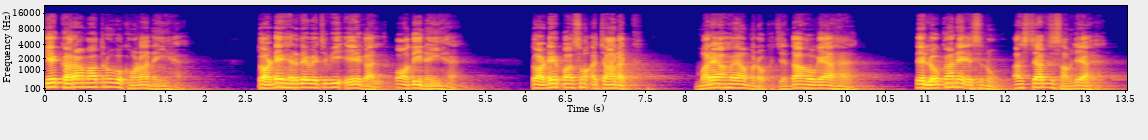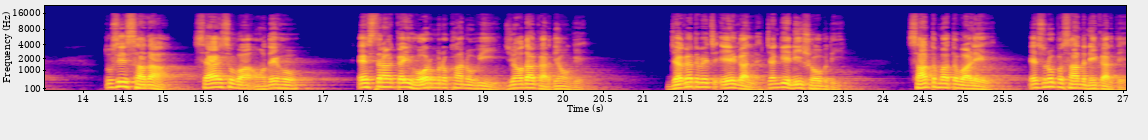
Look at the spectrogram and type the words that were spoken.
ਕਿ ਕਰਾਮਾਤ ਨੂੰ ਵਿਖਾਉਣਾ ਨਹੀਂ ਹੈ। ਤੁਹਾਡੇ ਹਿਰਦੇ ਵਿੱਚ ਵੀ ਇਹ ਗੱਲ ਪਾਉਂਦੀ ਨਹੀਂ ਹੈ। ਤੁਹਾਡੇ ਪਾਸੋਂ ਅਚਾਨਕ ਮਰਿਆ ਹੋਇਆ ਮਨੁੱਖ ਜਿੰਦਾ ਹੋ ਗਿਆ ਹੈ। ਤੇ ਲੋਕਾਂ ਨੇ ਇਸ ਨੂੰ ਅਸਚਰਜ ਸਮਝਿਆ ਹੈ। ਤੁਸੀਂ ਸਦਾ ਸਹਿ ਸੁਭਾਅ ਆਉਂਦੇ ਹੋ। ਇਸ ਤਰ੍ਹਾਂ ਕਈ ਹੋਰ ਮਨੁੱਖਾਂ ਨੂੰ ਵੀ ਜਿਉਂਦਾ ਕਰ ਦਿਓਗੇ। ਜਗਤ ਵਿੱਚ ਇਹ ਗੱਲ ਚੰਗੀ ਨਹੀਂ ਸ਼ੋਭਦੀ। ਸੰਤ ਮਤ ਵਾਲੇ ਇਸ ਨੂੰ ਪਸੰਦ ਨਹੀਂ ਕਰਦੇ।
